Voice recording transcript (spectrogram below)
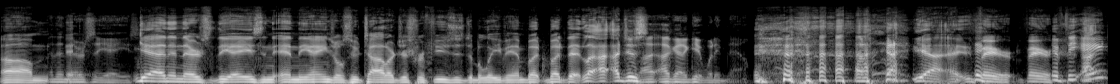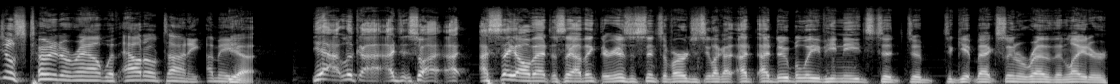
Um, And then there's the A's. yeah, and then there's the A's and, and the Angels, who Tyler just refuses to believe in. But but that- I, I just I, I got to get with him now. yeah, fair fair. If the Angels turn it around without Ohtani, I mean, Yeah. Yeah, look, I, I just, so I, I, I say all that to say I think there is a sense of urgency. Like I, I, I do believe he needs to to to get back sooner rather than later.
